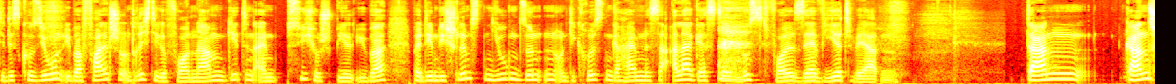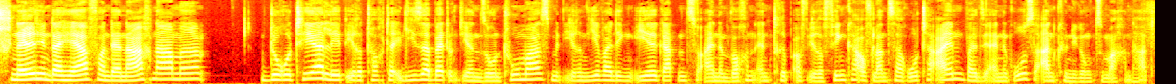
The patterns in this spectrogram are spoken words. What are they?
Die Diskussion über falsche und richtige Vornamen geht in ein Psychospiel über, bei dem die schlimmsten Jugendsünden und die größten Geheimnisse aller Gäste lustvoll serviert werden. Dann ganz schnell hinterher von der Nachname Dorothea lädt ihre Tochter Elisabeth und ihren Sohn Thomas mit ihren jeweiligen Ehegatten zu einem Wochenendtrip auf ihre Finca auf Lanzarote ein, weil sie eine große Ankündigung zu machen hat.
